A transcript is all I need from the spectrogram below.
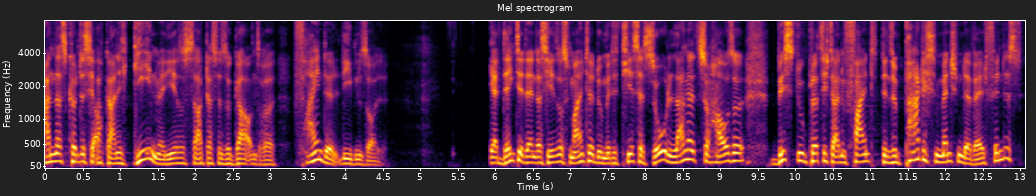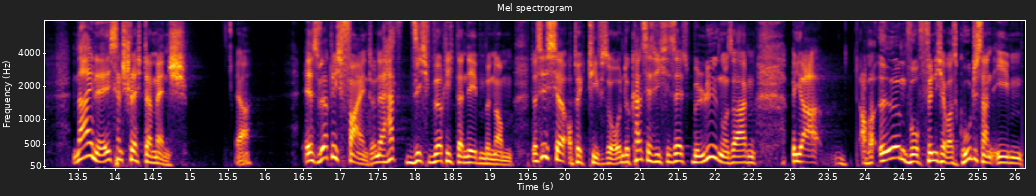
Anders könnte es ja auch gar nicht gehen, wenn Jesus sagt, dass wir sogar unsere Feinde lieben sollen. Ja, denkt ihr denn, dass Jesus meinte, du meditierst jetzt so lange zu Hause, bis du plötzlich deinen Feind, den sympathischsten Menschen der Welt findest? Nein, er ist ein schlechter Mensch. Ja. Er ist wirklich Feind und er hat sich wirklich daneben benommen. Das ist ja objektiv so. Und du kannst jetzt nicht selbst belügen und sagen, ja, aber irgendwo finde ich ja was Gutes an ihm.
